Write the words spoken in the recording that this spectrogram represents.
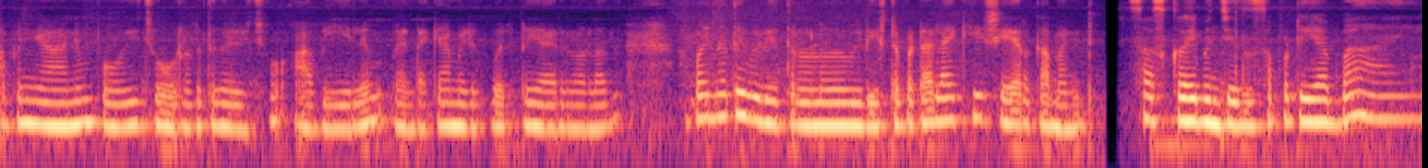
അപ്പം ഞാനും പോയി ചോറെടുത്ത് കഴിച്ചു. അവിയലും വെണ്ടയ്ക്ക മെഴുക്ക് പുരട്ടിയായിരുന്നു ഉള്ളത് അപ്പോൾ ഇന്നത്തെ വീഡിയോ ഇത്രയുള്ളൂ വീഡിയോ ഇഷ്ടപ്പെട്ടാൽ ലൈക്ക് ഷെയർ കമന്റ്. സബ്സ്ക്രൈബും ചെയ്ത് സപ്പോർട്ട് ചെയ്യുക. ബൈ.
